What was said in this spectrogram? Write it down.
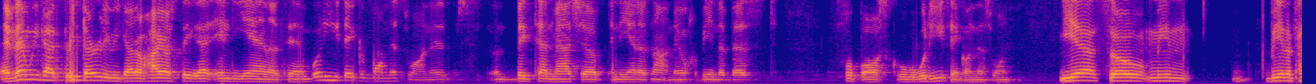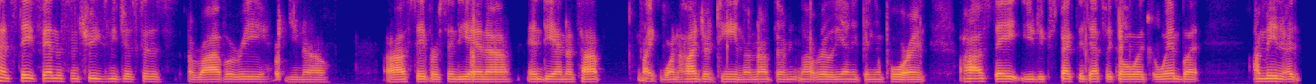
And then we got 3:30. We got Ohio State at Indiana. Tim, what do you think of on this one? It's a Big Ten matchup. Indiana's not known for being the best football school, but what do you think on this one? Yeah, so I mean, being a Penn State fan, this intrigues me just because it's a rivalry. You know, Ohio State versus Indiana. Indiana top like 100 team. They're not them, not really anything important. Ohio State, you'd expect to definitely come away with the win, but I mean, an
